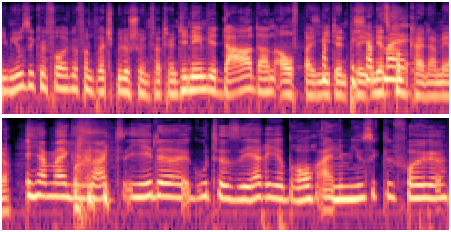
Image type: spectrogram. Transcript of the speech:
Die Musical-Folge von Brettspiele schön vertönt. Die nehmen wir da dann auf bei Meet and Play und jetzt mal, kommt keiner mehr. Ich habe mal gesagt, jede gute Serie braucht eine Musical-Folge.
